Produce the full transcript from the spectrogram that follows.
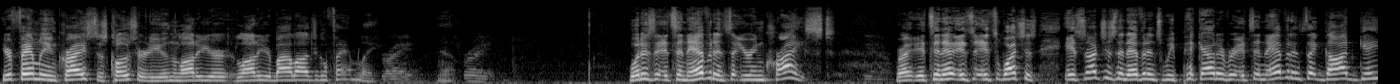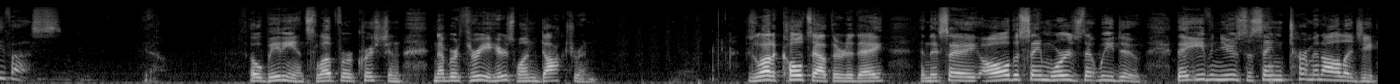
your family in Christ is closer to you than a lot of your a lot of your biological family. That's right. Yeah. That's right. What is it? It's an evidence that you're in Christ. Yeah. Right? It's an it's it's watch this. It's not just an evidence we pick out every it's an evidence that God gave us. Yeah. Obedience, love for a Christian. Number 3, here's one, doctrine. There's a lot of cults out there today and they say all the same words that we do. They even use the same terminology,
